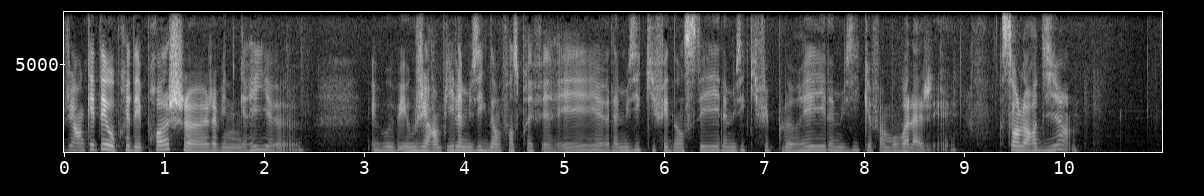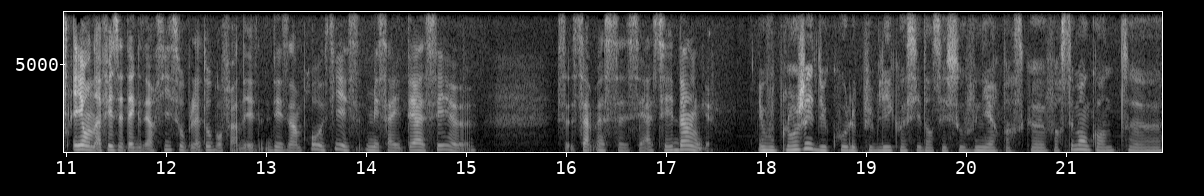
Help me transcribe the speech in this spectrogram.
J'ai enquêté auprès des proches, euh, j'avais une grille euh, et où, j'ai rempli la musique d'enfance préférée, la musique qui fait danser, la musique qui fait pleurer, la musique, enfin bon voilà, j'ai sans leur dire. Et on a fait cet exercice au plateau pour faire des, des impros aussi, et mais ça a été assez, euh, ça- ça- ça- c'est assez dingue. Et vous plongez du coup le public aussi dans ses souvenirs parce que forcément quand euh,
